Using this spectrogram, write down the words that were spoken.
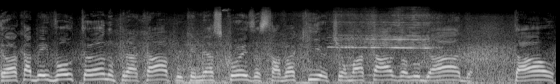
eu acabei voltando para cá porque minhas coisas estavam aqui, eu tinha uma casa alugada, tal.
